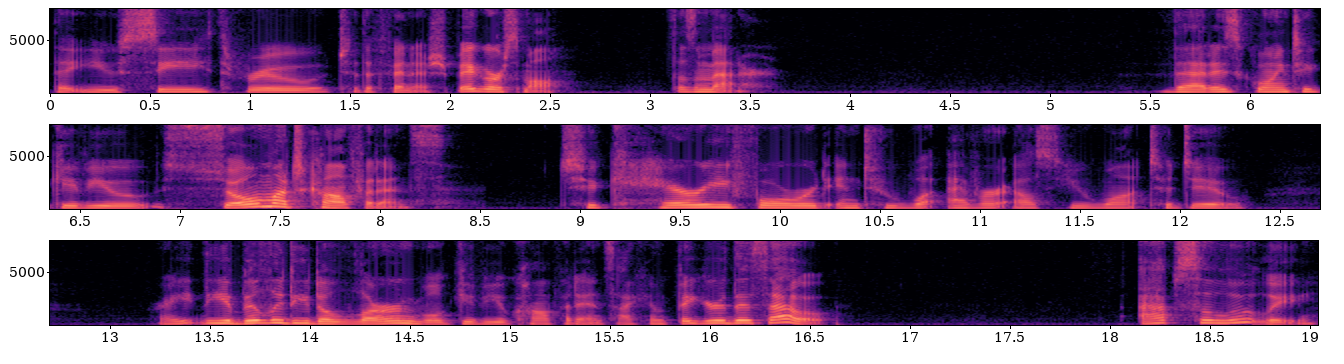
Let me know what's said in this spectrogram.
that you see through to the finish, big or small, doesn't matter. That is going to give you so much confidence to carry forward into whatever else you want to do, right? The ability to learn will give you confidence. I can figure this out. Absolutely.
